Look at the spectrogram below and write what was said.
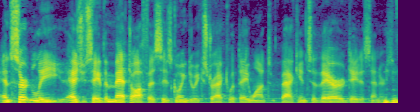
and certainly, as you say, the Met office is going to extract what they want back into their data centers. Mm -hmm.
